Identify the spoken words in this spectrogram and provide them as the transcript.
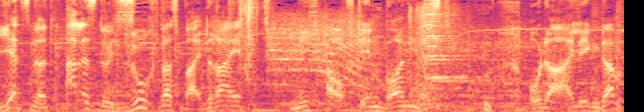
jetzt wird alles durchsucht, was bei drei nicht auf den Bäumen ist. Oder Heiligendamm,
